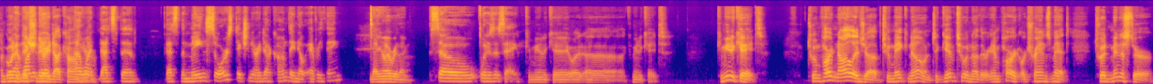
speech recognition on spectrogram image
I'm going I to dictionary.com. I want that's the that's the main source, dictionary.com. They know everything. You know everything. So what does it say? Communicate. What? Uh, communicate. Communicate. To impart knowledge of, to make known, to give to another, impart or transmit, to administer,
